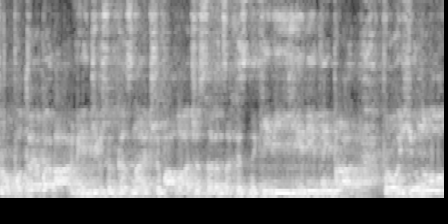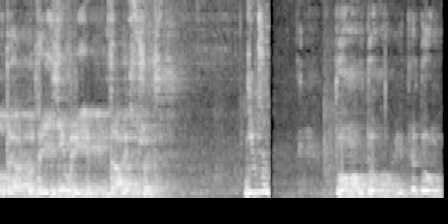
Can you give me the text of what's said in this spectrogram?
Про потреби армії дівчинка знає чимало, адже серед захисників її рідний брат. Про юну волонтерку та її мрії. Далі в сюжеті. Дівчинка Думав, думав і придумав.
